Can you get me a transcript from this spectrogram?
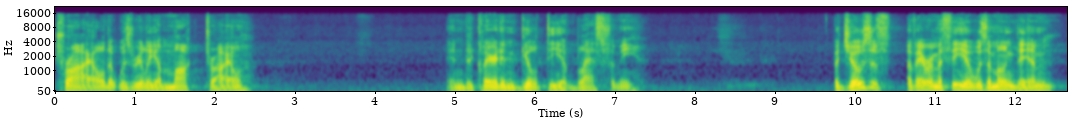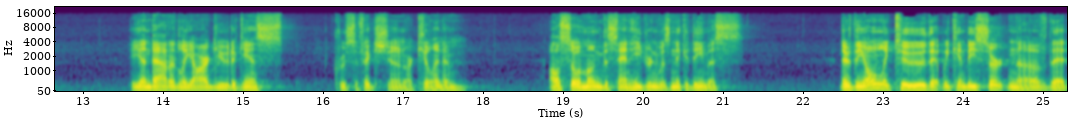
trial that was really a mock trial, and declared him guilty of blasphemy. But Joseph of Arimathea was among them. He undoubtedly argued against crucifixion or killing him. Also among the Sanhedrin was Nicodemus. They're the only two that we can be certain of that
